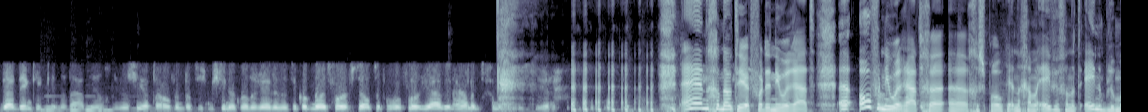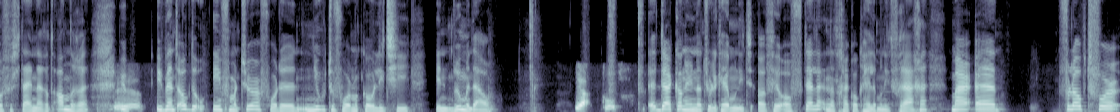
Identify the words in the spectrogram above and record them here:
daar denk ik inderdaad heel genuanceerd over. En dat is misschien ook wel de reden dat ik ook nooit voorgesteld heb om een Floriade in Haarlem te gaan organiseren. En genoteerd voor de nieuwe raad. Uh, over nieuwe raad ge, uh, gesproken. En dan gaan we even van het ene bloemenfestijn naar het andere. U, ja. u, bent ook de informateur voor de nieuw te vormen coalitie in Bloemendaal. Ja, klopt. Uh, daar kan u natuurlijk helemaal niet veel over vertellen. En dat ga ik ook helemaal niet vragen. Maar verloopt voor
